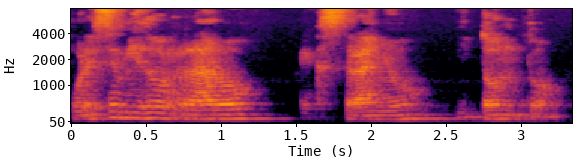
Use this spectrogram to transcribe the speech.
Por ese miedo raro, extraño y tonto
